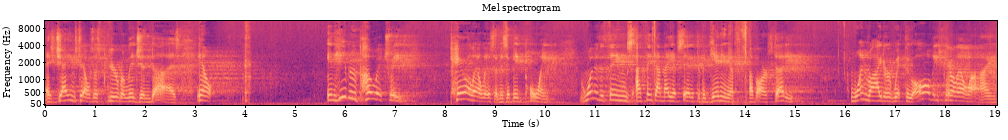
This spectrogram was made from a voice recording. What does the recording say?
as James tells us pure religion does. Now, in Hebrew poetry, parallelism is a big point. One of the things I think I may have said at the beginning of, of our study, one writer went through all these parallel lines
